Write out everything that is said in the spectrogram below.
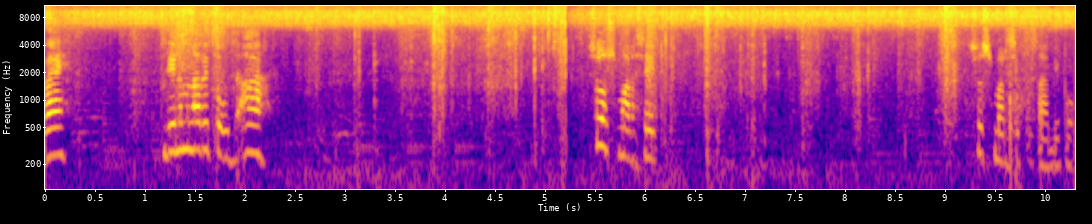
Re. Hindi naman naritood. Ah. Sus Marce. Sus Marce po sabi po.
